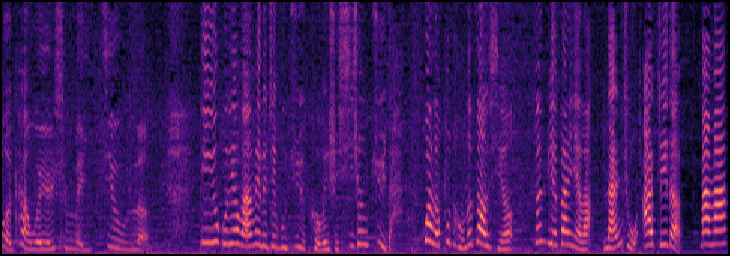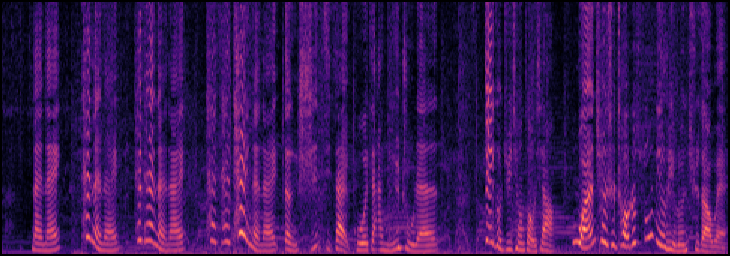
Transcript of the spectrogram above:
我看我也是没救了。地狱蝴蝶丸为了这部剧可谓是牺牲巨大，换了不同的造型，分别扮演了男主阿 J 的妈妈、奶奶、太奶奶、太太奶奶、太太太奶奶等十几代郭家女主人。这个剧情走向完全是朝着宿命理论去的喂。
